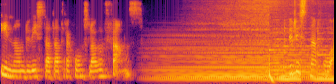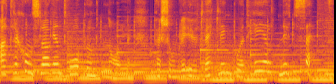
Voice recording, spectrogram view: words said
innan du visste att attraktionslagen fanns. Du lyssnar på Attraktionslagen 2.0 Personlig utveckling på ett helt nytt sätt.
